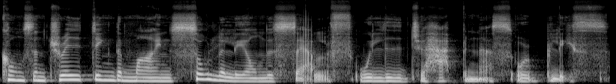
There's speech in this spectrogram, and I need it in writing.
Concentrating the mind solely on the self will lead to happiness or bliss.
